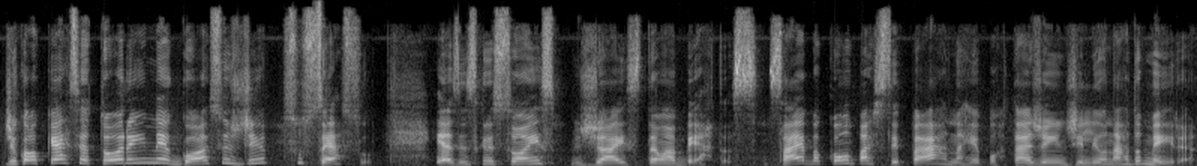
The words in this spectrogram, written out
de qualquer setor em negócios de sucesso. E as inscrições já estão abertas. Saiba como participar na reportagem de Leonardo Meira.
